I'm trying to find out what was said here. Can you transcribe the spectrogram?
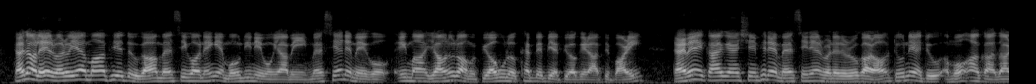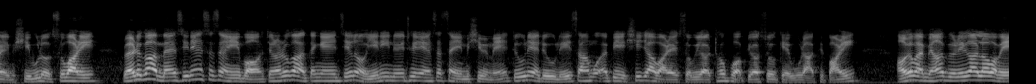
။ဒါကြောင့်လဲရန်ဒိုရဲ့အမားဖြစ်သူကမန်စီကိုနိုင်ငယ်မုန်းတီးနေပုံရပြီးမန်စီရဲ့နာမည်ကိုအိမ်မှာရောင်လို့တော့မပြောဘူးလို့ခက်ပြက်ပြက်ပြောခဲ့တာဖြစ်ပါတယ်။ ဒါပေမဲ့ကာယကံရှင်ဖြစ်တဲ့မန်စီနဲ့ရိုနယ်ဒိုတို့ကတော့တူးနဲ့အတူအမုန်းအာကာသတွေမရှိဘူးလို့ဆိုပါတယ်။ရိုနယ်ဒိုကမန်စီနဲ့ဆက်ဆံရေးပေါ်ကျွန်တော်တို့ကတငယ်ချင်းလုံးရင်းနှီးနှွေးထွေးတဲ့ဆက်ဆံရေးမရှိပေမဲ့တူးနဲ့အတူလေးစားမှုအပြည့်ရှိကြပါတယ်ဆိုပြီးတော့ထုတ်ဖော်ပြောဆိုခဲ့မှုတာဖြစ်ပါတယ်။အောက်ကပါများဗီဒီယိုလေးကတော့ပါပဲ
